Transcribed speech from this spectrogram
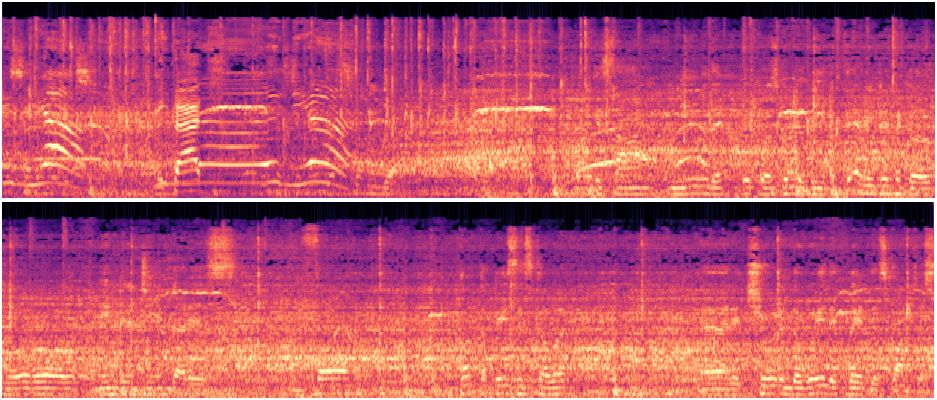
इंडिया मिताज। Pakistan knew that it was going to be very difficult overall an Indian team that is in form, got the bases covered, and it showed in the way they played this contest.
